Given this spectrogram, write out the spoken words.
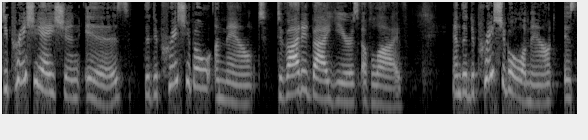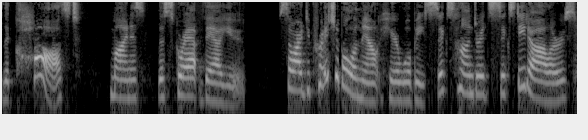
Depreciation is the depreciable amount divided by years of life. And the depreciable amount is the cost minus the scrap value. So our depreciable amount here will be $660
